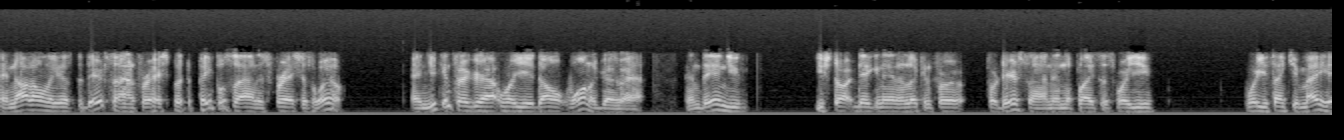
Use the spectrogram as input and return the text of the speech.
and not only is the deer sign fresh, but the people sign is fresh as well and you can figure out where you don't want to go at, and then you you start digging in and looking for for deer sign in the places where you where you think you may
